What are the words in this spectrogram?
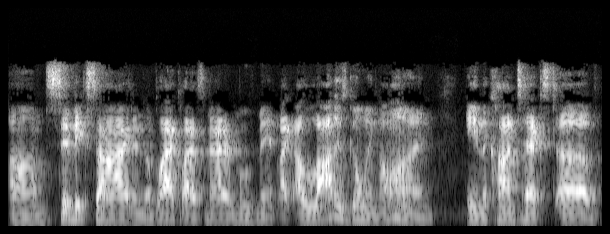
um, civic side and the Black Lives Matter movement, like a lot is going on in the context of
